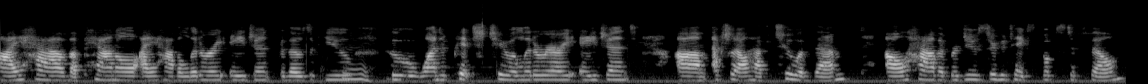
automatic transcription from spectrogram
I have a panel. I have a literary agent for those of you Mm. who want to pitch to a literary agent. Um, actually, I'll have two of them. I'll have a producer who takes books to film.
